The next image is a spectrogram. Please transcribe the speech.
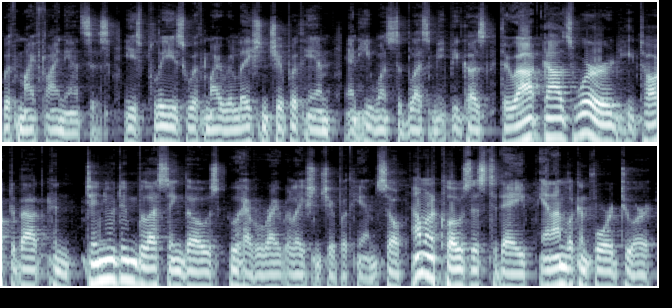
with my finances. He's pleased with my relationship with Him, and He wants to bless me because throughout God's Word, He talked about continuing blessing those who have a right relationship with Him. So I'm going to close this today, and I'm looking forward to our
